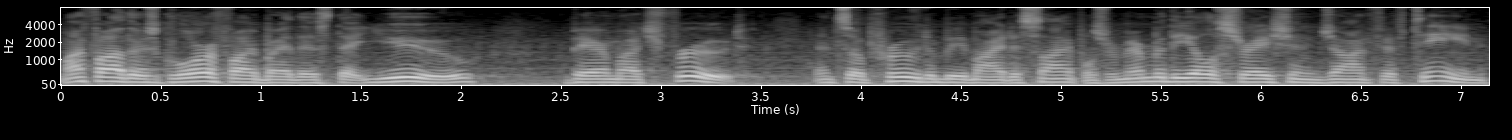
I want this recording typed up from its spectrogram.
My Father is glorified by this, that you bear much fruit and so prove to be my disciples. Remember the illustration in John 15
